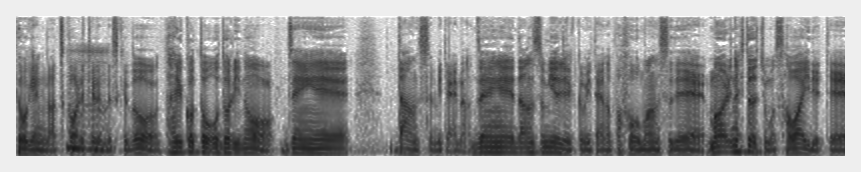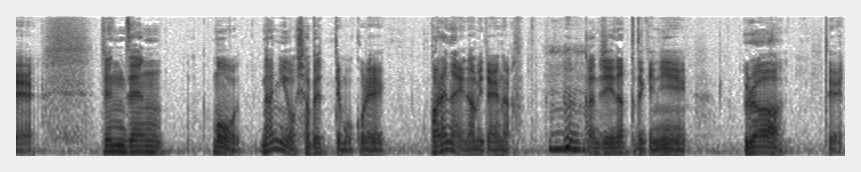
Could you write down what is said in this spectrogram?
表現が使われてるんですけど、太鼓と踊りの前衛ダンスみたいな前衛ダンスミュージックみたいなパフォーマンスで周りの人たちも騒いでて全然もう何を喋ってもこれバレないなみたいなうんうん。感じになった時に「うらー」って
